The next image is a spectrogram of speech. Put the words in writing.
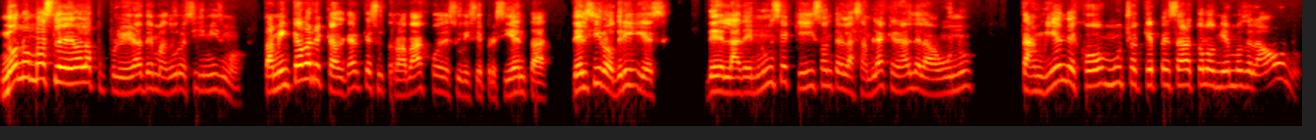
No nomás le eleva la popularidad de Maduro a sí mismo. También cabe recalcar que su trabajo de su vicepresidenta, Delcy Rodríguez, de la denuncia que hizo ante la Asamblea General de la ONU, también dejó mucho que pensar a todos los miembros de la ONU,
